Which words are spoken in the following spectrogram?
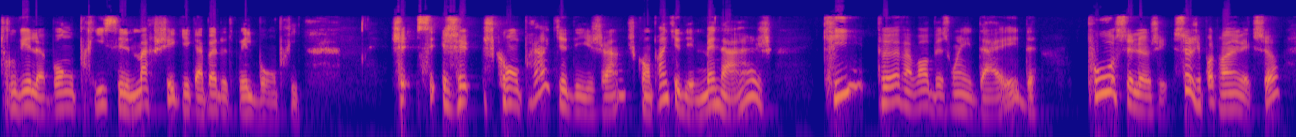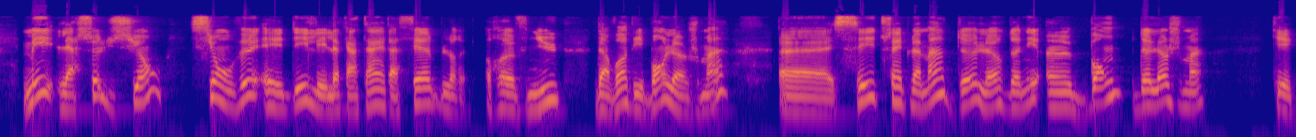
trouver le bon prix. C'est le marché qui est capable de trouver le bon prix. Je, je, comprends qu'il y a des gens, je comprends qu'il y a des ménages qui peuvent avoir besoin d'aide pour se loger. Ça, j'ai pas de problème avec ça. Mais la solution, si on veut aider les locataires à faible revenu d'avoir des bons logements, euh, c'est tout simplement de leur donner un bon de logement qui,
